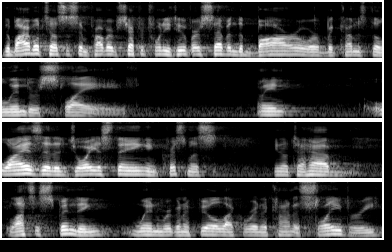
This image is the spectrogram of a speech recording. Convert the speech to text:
The Bible tells us in Proverbs chapter 22, verse 7, the borrower becomes the lender's slave. I mean, why is it a joyous thing in Christmas, you know, to have lots of spending when we're going to feel like we're in a kind of slavery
